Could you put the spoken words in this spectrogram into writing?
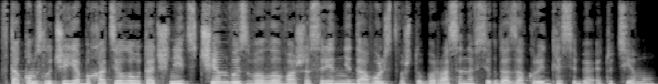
В таком случае я бы хотела уточнить, чем вызвало ваше с недовольство, чтобы раз и навсегда закрыть для себя эту тему?»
